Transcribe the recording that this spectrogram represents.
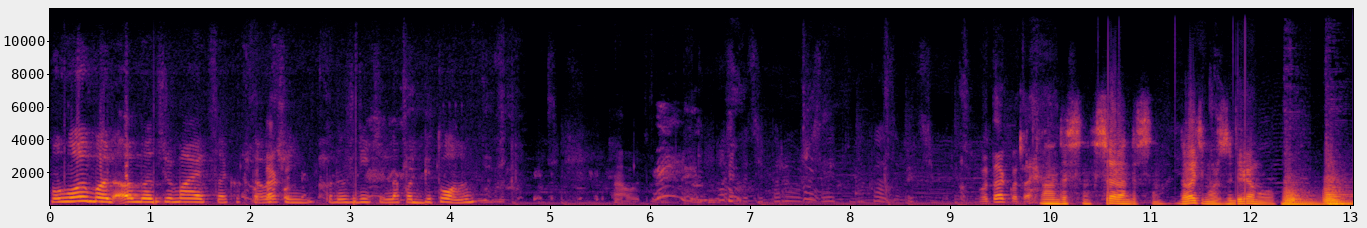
По-моему, он- отжимается как-то Вот так вот? очень подозрительно под бетоном. А, вот. Вот так вот, а? Андерсон, сэр Андерсон, давайте, может, заберем его.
